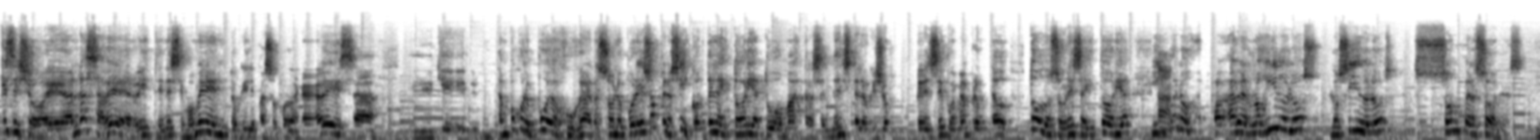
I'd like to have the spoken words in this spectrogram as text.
qué sé yo, eh, andás a ver, ¿viste? En ese momento, qué le pasó por la cabeza. eh, que tampoco lo puedo juzgar solo por eso, pero sí, conté la historia, tuvo más trascendencia de lo que yo pensé, porque me han preguntado todo sobre esa historia. Y Ah. bueno, a, a ver, los ídolos, los ídolos son personas y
